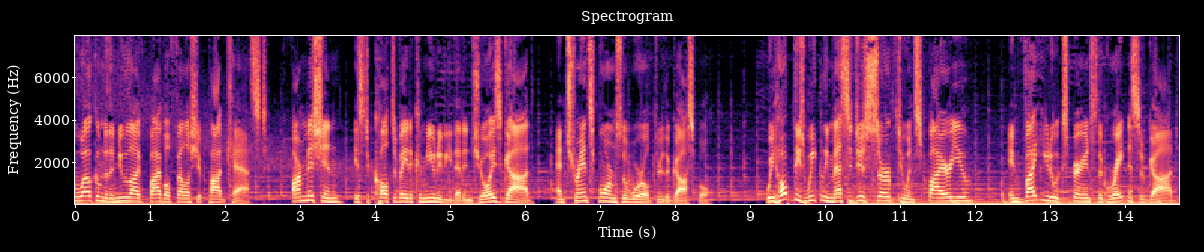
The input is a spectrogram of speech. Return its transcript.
welcome to the New Life Bible Fellowship podcast. Our mission is to cultivate a community that enjoys God and transforms the world through the gospel. We hope these weekly messages serve to inspire you, invite you to experience the greatness of God,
